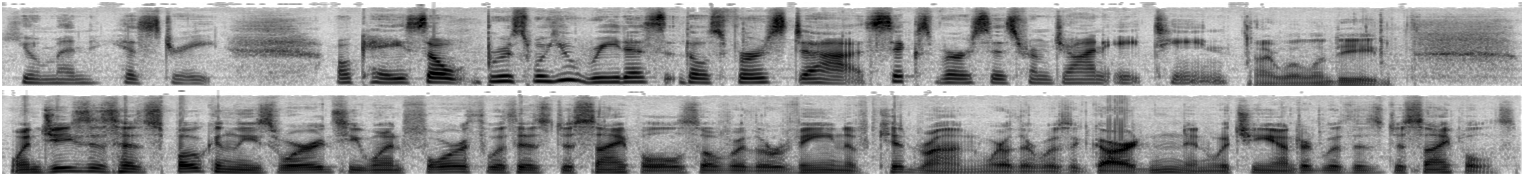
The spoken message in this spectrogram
human history. Okay, so Bruce, will you read us those first uh, six verses from John 18? I will indeed. When Jesus had spoken these words, he went forth with his disciples over the ravine of Kidron, where there was a garden, in which he entered with his disciples.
